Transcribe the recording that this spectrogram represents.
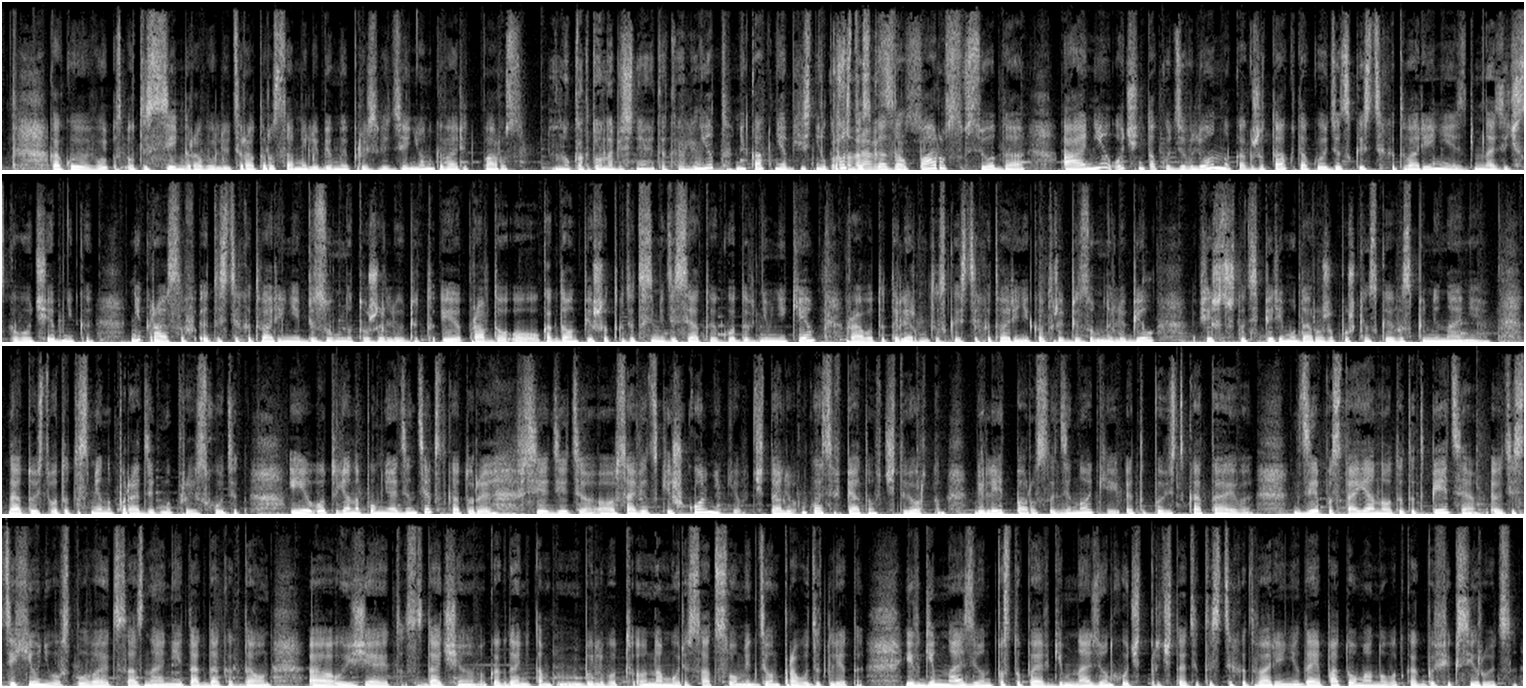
какое его, вот из всей мировой литературы самое любимое произведение. Он говорит «Парус». Ну, как-то он объясняет это или нет? никак не объяснил. Просто, Просто сказал парус, все, да. А они очень так удивленно, как же так, такое детское стихотворение из гимназического учебника. Некрасов это стихотворение безумно тоже любит. И, правда, когда он пишет где-то 70-е годы в дневнике про вот это Лермонтовское стихотворение, которое безумно любил, пишет, что теперь ему дороже пушкинское воспоминание. Да, то есть вот эта смена парадигмы происходит. И вот я напомню один текст, который все дети, э, советские школьники, читали в классе в пятом, в четвертом. «Белеет парус одинокий» — это повесть Катаева, где постоянно вот этот Петя, эти стихи у него всплывают в сознании. И тогда, когда он э, уезжает с дачи, когда они там были вот на море с отцом, и где он проводит лето, и в гимназию, он, поступая в гимназию, он хочет прочитать это стихотворение, да, и потом оно вот как бы фиксируется.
